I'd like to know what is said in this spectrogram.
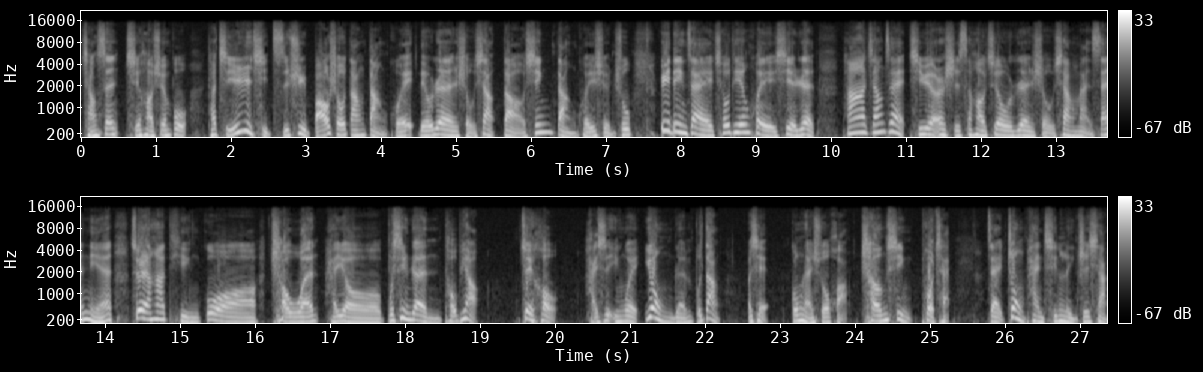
强森七号宣布，他即日起辞去保守党党魁，留任首相，到新党魁选出，预定在秋天会卸任。他将在七月二十四号就任首相满三年。虽然他挺过丑闻，还有不信任投票，最后还是因为用人不当，而且公然说谎，诚信破产，在众叛亲离之下。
